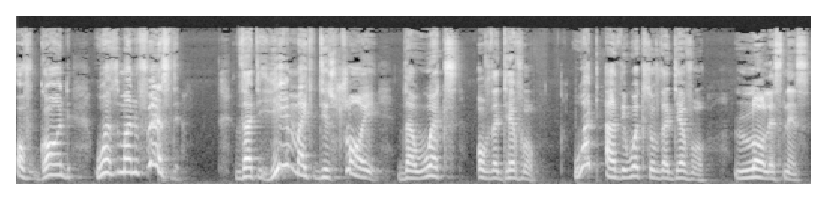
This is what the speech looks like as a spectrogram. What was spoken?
of God was manifest, that he might destroy the works of the devil. What are the works of the devil? Lawlessness.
